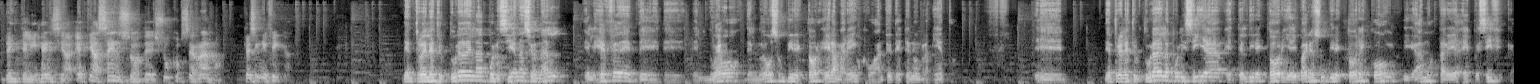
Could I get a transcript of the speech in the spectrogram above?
de inteligencia. Este ascenso de Shukov Serrano ¿Qué significa? Dentro de la estructura de la Policía Nacional, el jefe del, nuevo, subdirector era Marenco antes de este nombramiento. Eh, dentro de la estructura de la policía está el director y hay varios subdirectores con, digamos, tareas específicas.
